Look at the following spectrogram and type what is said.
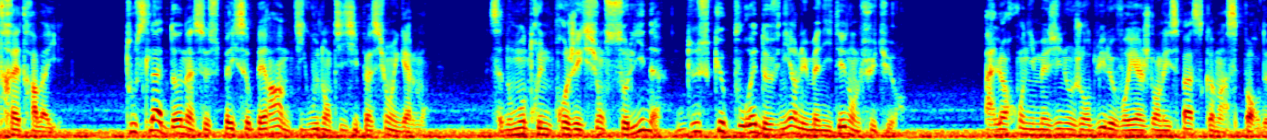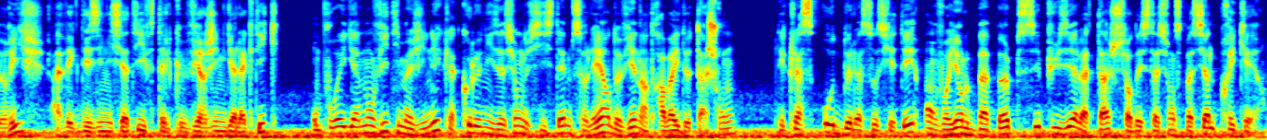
très travaillé. Tout cela donne à ce space opéra un petit goût d'anticipation également. Ça nous montre une projection solide de ce que pourrait devenir l'humanité dans le futur. Alors qu'on imagine aujourd'hui le voyage dans l'espace comme un sport de riches, avec des initiatives telles que Virgin Galactic, on pourrait également vite imaginer que la colonisation du système solaire devienne un travail de tâcheron, les classes hautes de la société en voyant le bas peuple s'épuiser à la tâche sur des stations spatiales précaires.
